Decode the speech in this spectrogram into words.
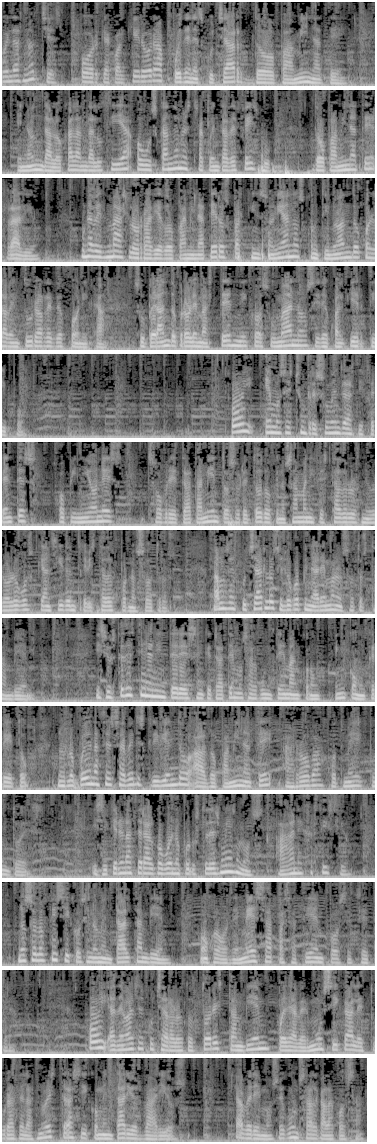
buenas noches, porque a cualquier hora pueden escuchar Dopamínate en Onda Local Andalucía o buscando nuestra cuenta de Facebook, Dopamínate Radio. Una vez más, los radiodopaminateros parkinsonianos continuando con la aventura radiofónica, superando problemas técnicos, humanos y de cualquier tipo. Hoy hemos hecho un resumen de las diferentes opiniones sobre tratamientos, sobre todo, que nos han manifestado los neurólogos que han sido entrevistados por nosotros. Vamos a escucharlos y luego opinaremos nosotros también. Y si ustedes tienen interés en que tratemos algún tema en, concreto, nos lo pueden hacer saber escribiendo a dopaminate.hotmail.es. Y si quieren hacer algo bueno por ustedes mismos, hagan ejercicio. No solo físico, sino mental también, con juegos de mesa, pasatiempos, etcétera. Hoy, además de escuchar a los doctores, también puede haber música, lecturas de las nuestras y comentarios varios. Ya veremos, según salga la cosa.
